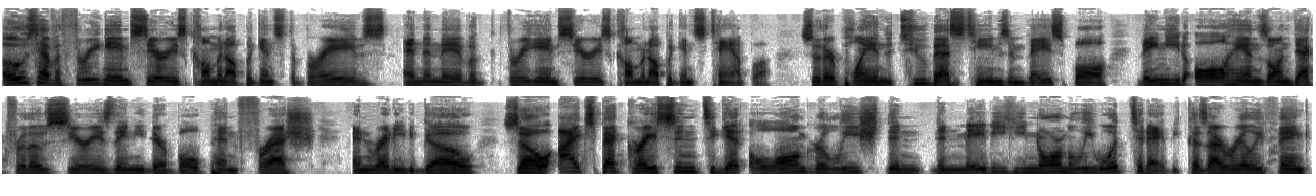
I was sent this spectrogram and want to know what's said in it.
O's have a three game series coming up against the Braves, and then they have a three game series coming up against Tampa. So they're playing the two best teams in baseball. They need all hands on deck for those series. They need their bullpen fresh and ready to go. So I expect Grayson to get a longer leash than than maybe he normally would today because I really think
